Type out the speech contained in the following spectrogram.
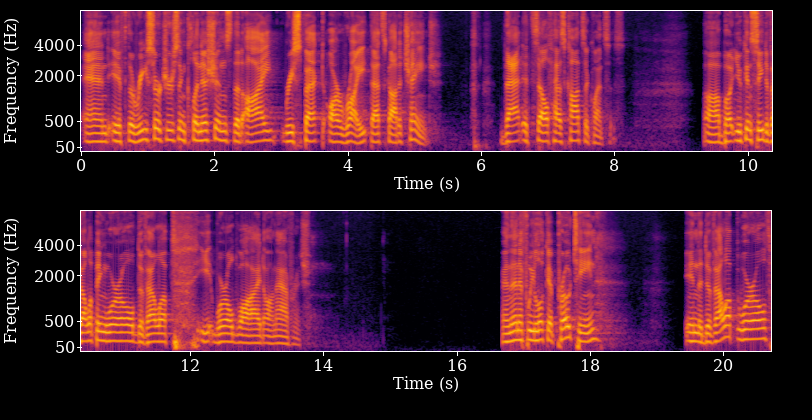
and if the researchers and clinicians that I respect are right, that's got to change. that itself has consequences. Uh, but you can see developing world, developed worldwide on average. And then if we look at protein, in the developed world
